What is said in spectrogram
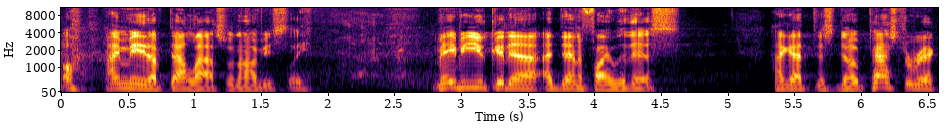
oh, I made up that last one, obviously. Maybe you could uh, identify with this. I got this note Pastor Rick,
